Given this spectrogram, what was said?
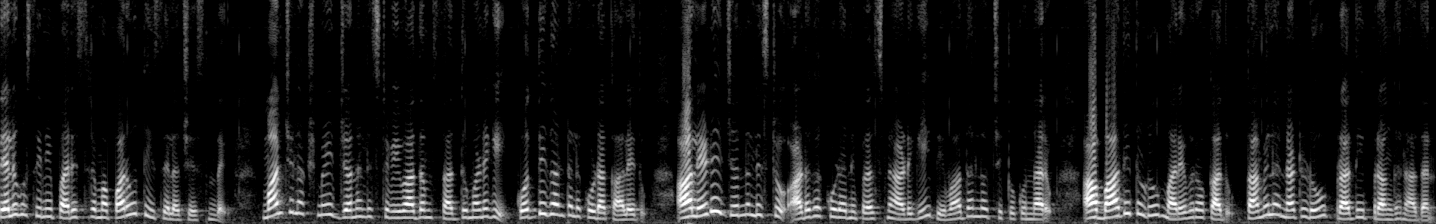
తెలుగు సినీ పరిశ్రమ పరువు తీసేలా చేసింది మంచు లక్ష్మి జర్నలిస్టు వివాదం సద్దుమణిగి కొద్ది గంటలు కూడా కాలేదు. ఆ లేడీ జర్నలిస్టు అడగకూడని ప్రశ్న అడిగి వివాదంలో చిక్కుకున్నారు. ఆ బాధితుడు మరెవరో కాదు. తమిళ నటుడు Pradeep Ranganathan.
